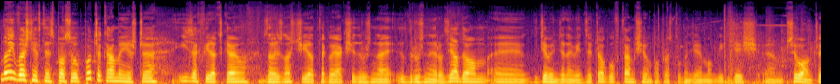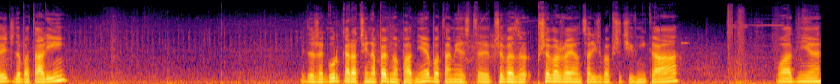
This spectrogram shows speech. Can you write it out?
No i właśnie w ten sposób poczekamy jeszcze i za chwileczkę, w zależności od tego jak się drużyny, drużyny rozjadą, y, gdzie będzie najwięcej czołgów, tam się po prostu będziemy mogli gdzieś y, przyłączyć do batalii. Widzę, że górka raczej na pewno padnie, bo tam jest przeważ- przeważająca liczba przeciwnika. Ładnie.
